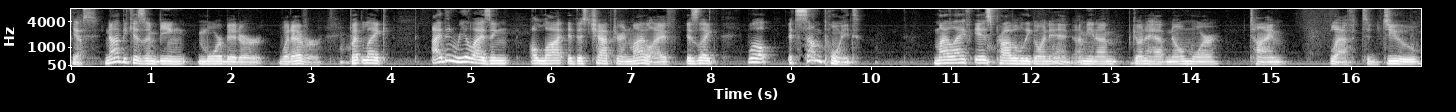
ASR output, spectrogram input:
Yes. Not because I'm being morbid or whatever, but like I've been realizing a lot at this chapter in my life is like, well, at some point, my life is probably going to end. I mean, I'm going to have no more time left to do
